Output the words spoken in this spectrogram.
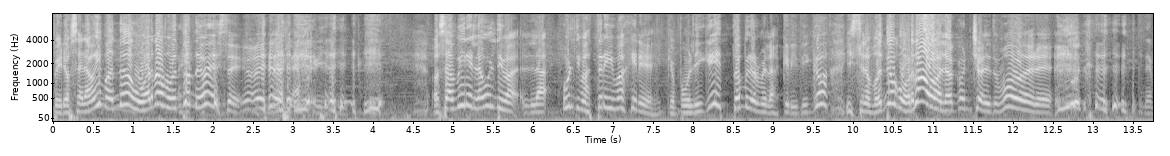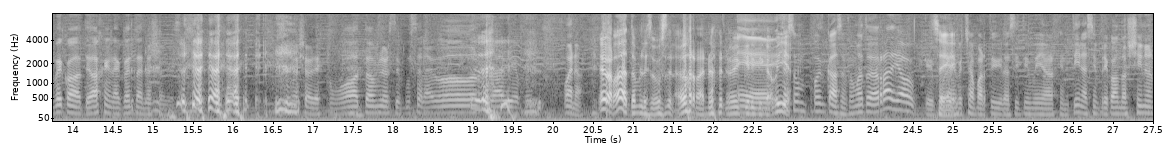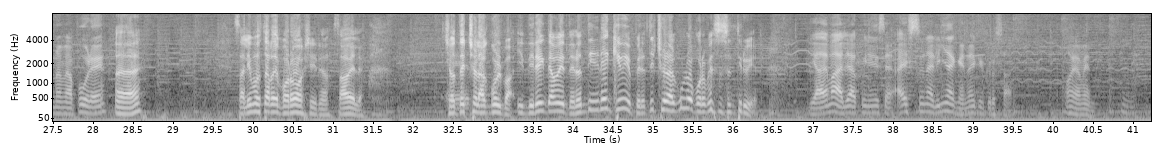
pero se la habéis mandado guardar un montón de veces. o sea, miren la última, las últimas tres imágenes que publiqué, Tumblr me las criticó y se las mandó guardado la concha de tu madre. Después cuando te bajen la cuenta no llores. No llores, como oh, Tumblr se puso la gorra y después... Bueno, Es verdad, Tumblr se puso la gorra, no, no es eh, crítica este mía. es un podcast en formato de radio que Sí. pueden escuchar a partir de las 7 y media de Argentina, siempre y cuando Gino no me apure. Eh. Salimos tarde por vos, Gino, sabelo. Yo te Eh. echo la culpa, indirectamente, no tiene nada que ver, pero te echo la culpa porque me hace sentir bien. Y además Lea Cuña dice, ah, es una línea que no hay que cruzar. Obviamente.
